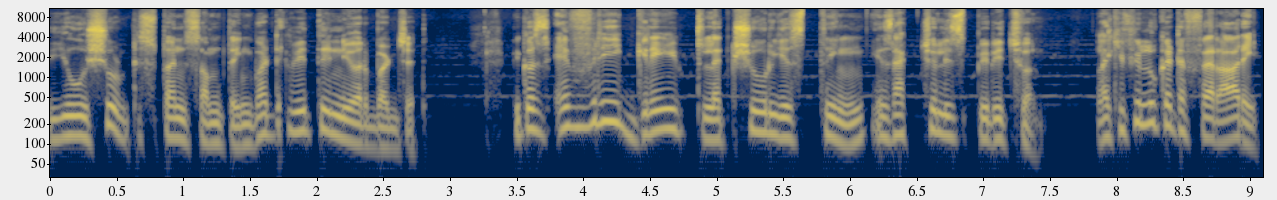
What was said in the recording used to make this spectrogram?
you should spend something, but within your budget. Because every great luxurious thing is actually spiritual. Like if you look at a Ferrari,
